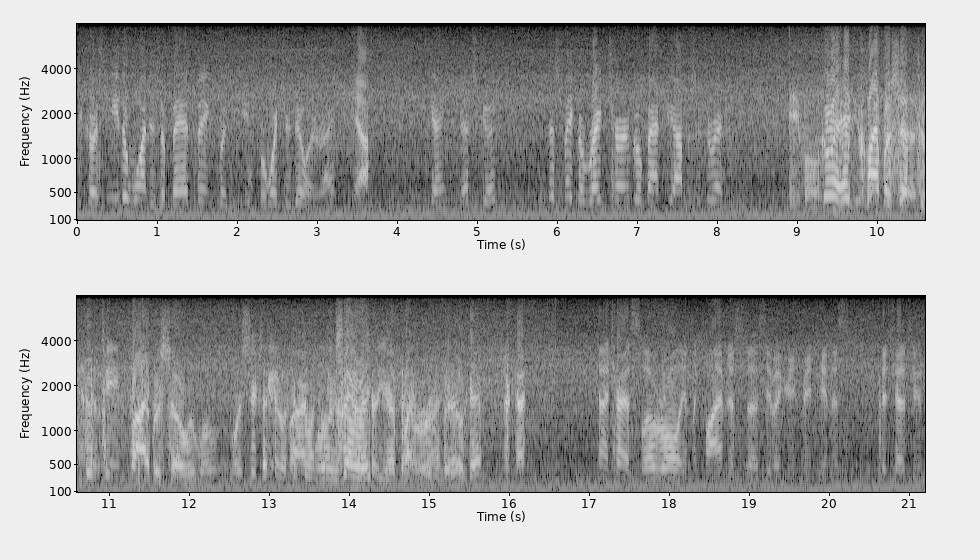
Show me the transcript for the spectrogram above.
Because either one is a bad thing for, for what you're doing, right? Yeah. Okay, that's good. Let's make a right turn, go back the opposite direction. Able Go ahead, to climb us up to uh, 15.5 or so, we will, or 16.5. We'll accelerate the airplane a little bit, okay? Okay. Can I try a slow roll in the climb just to see if I can maintain this pitch attitude?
